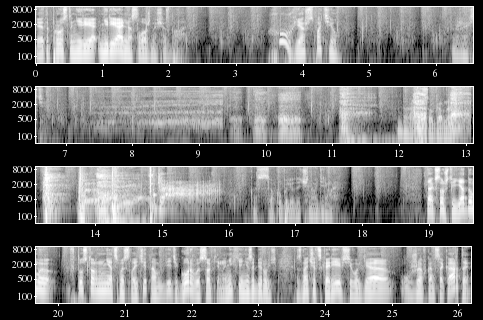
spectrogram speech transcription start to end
Это просто нере нереально сложно сейчас было. Фух, я аж вспотел. Жесть. Да, кусок говна. Кусок ублюдочного дерьма. Так, слушайте, я думаю, в ту сторону нет смысла идти. Там, видите, горы высокие, на них я не заберусь. Значит, скорее всего, я уже в конце карты,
